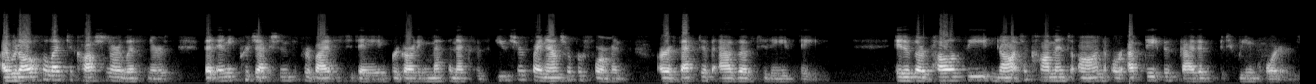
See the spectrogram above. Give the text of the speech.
I would also like to caution our listeners that any projections provided today regarding Methanex's future financial performance are effective as of today's date. It is our policy not to comment on or update this guidance between quarters.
